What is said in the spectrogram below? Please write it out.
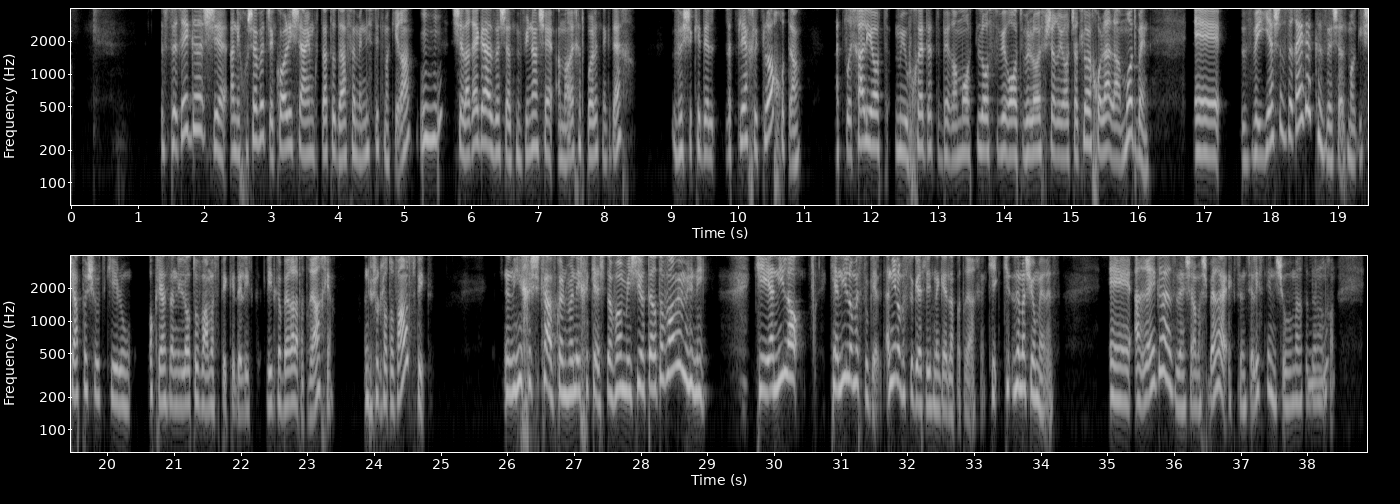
זה רגע שאני חושבת שכל אישה עם קצת תודעה פמיניסטית מכירה. של הרגע הזה שאת מבינה שהמערכת פועלת נגדך, ושכדי להצליח לצלוח אותה, את צריכה להיות מיוחדת ברמות לא סבירות ולא אפשריות שאת לא יכולה לעמוד בהן. אה, ויש איזה רגע כזה שאת מרגישה פשוט כאילו, אוקיי, אז אני לא טובה מספיק כדי להת, להתגבר על הפטריארכיה. אני פשוט לא טובה מספיק. אני אשכב כאן ואני אחכה שתבוא מישהי יותר טובה ממני. כי אני לא, כי אני לא מסוגלת, אני לא מסוגלת להתנגד לפטריארכיה, כי, כי זה מה שהיא אומרת. Uh, הרגע הזה של המשבר האקסטנציאליסטי, אני שוב אומרת את זה לא Mhm. נכון,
